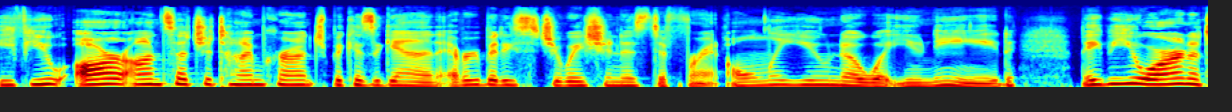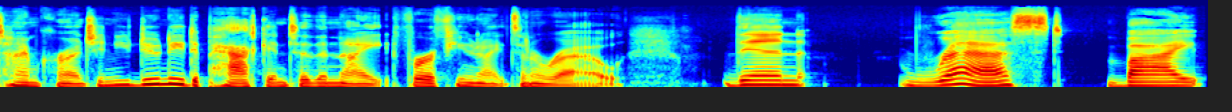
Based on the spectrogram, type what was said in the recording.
if you are on such a time crunch, because again, everybody's situation is different, only you know what you need. Maybe you are on a time crunch and you do need to pack into the night for a few nights in a row. Then rest by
